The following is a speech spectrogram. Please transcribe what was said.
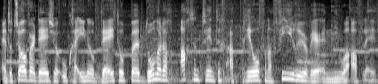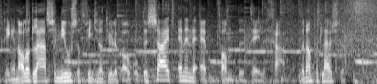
En tot zover deze Oekraïne-update. Op donderdag 28 april vanaf 4 uur weer een nieuwe aflevering. En al het laatste nieuws dat vind je natuurlijk ook op de site en in de app van de Telegraaf. Bedankt voor het luisteren.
